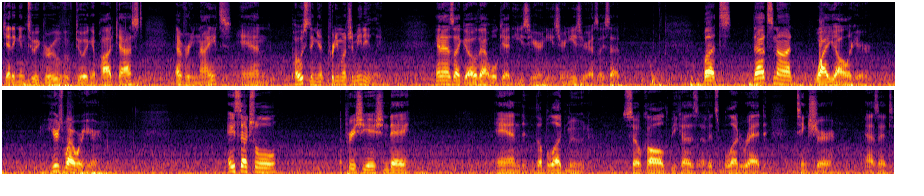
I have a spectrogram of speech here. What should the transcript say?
getting into a groove of doing a podcast every night and posting it pretty much immediately. And as I go, that will get easier and easier and easier, as I said. But that's not why y'all are here. Here's why we're here Asexual Appreciation Day and the Blood Moon, so called because of its blood red tincture as it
